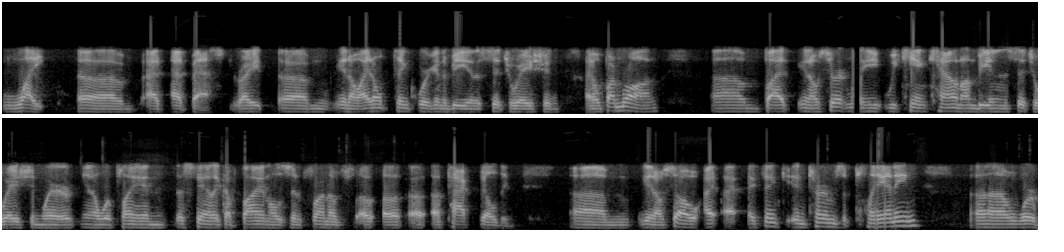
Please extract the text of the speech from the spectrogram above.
light uh, at, at best, right? Um, you know, I don't think we're going to be in a situation. I hope I'm wrong, Um, but you know, certainly we can't count on being in a situation where you know we're playing the Stanley Cup Finals in front of a, a, a packed building. Um, you know, so I, I think in terms of planning, uh, we're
